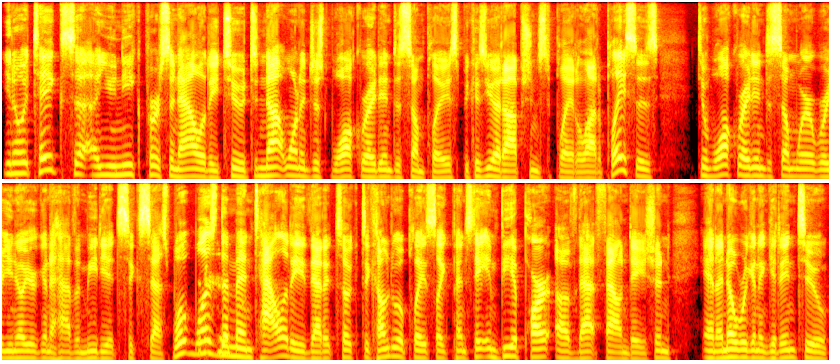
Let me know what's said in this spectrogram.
You know, it takes a unique personality too to not want to just walk right into some place because you had options to play at a lot of places to walk right into somewhere where you know you're going to have immediate success. What was the mentality that it took to come to a place like Penn State and be a part of that foundation? And I know we're going to get into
